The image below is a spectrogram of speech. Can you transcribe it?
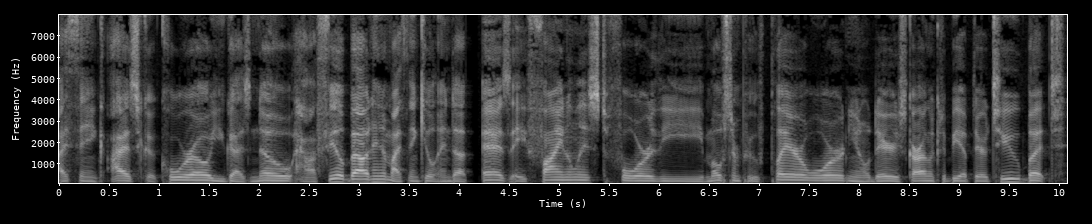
I think Isaac Okoro, you guys know how I feel about him. I think he'll end up as a finalist for the Most Improved Player Award. You know, Darius Garland could be up there too, but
